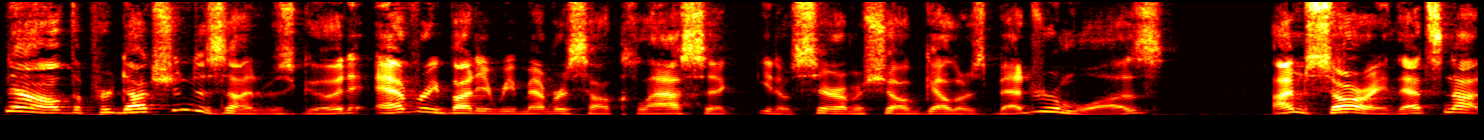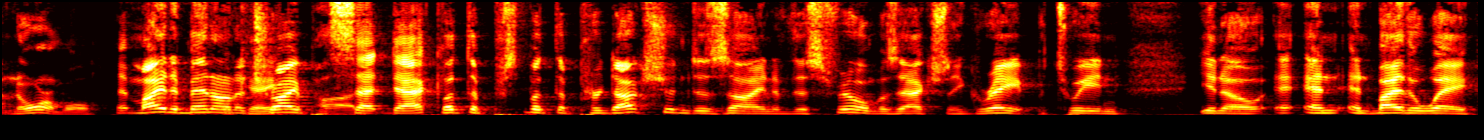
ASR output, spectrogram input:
Now the production design was good. Everybody remembers how classic, you know, Sarah Michelle Gellar's bedroom was. I'm sorry, that's not normal. It might have been on Okay, a tripod, set deck. but the but the production design of this film was actually great. Between you know, and and by the way,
